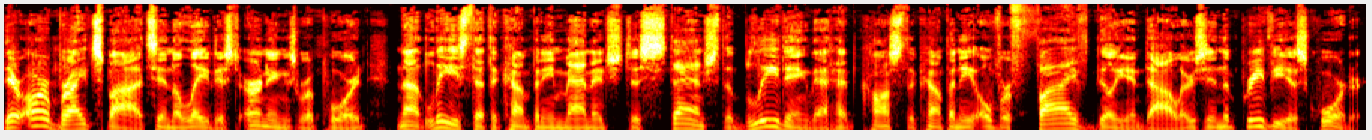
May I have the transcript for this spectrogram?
There are bright spots in the latest earnings report, not least that the company managed to stanch the bleeding that had cost the company over $5 billion in the previous quarter.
